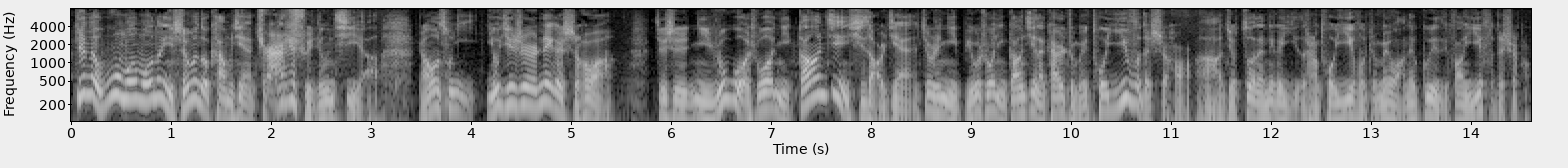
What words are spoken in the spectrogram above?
真的雾蒙蒙的，你什么都看不见，全是水蒸气啊！然后从尤其是那个时候啊。就是你如果说你刚进洗澡间，就是你比如说你刚进来开始准备脱衣服的时候啊，就坐在那个椅子上脱衣服，准备往那柜子里放衣服的时候，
